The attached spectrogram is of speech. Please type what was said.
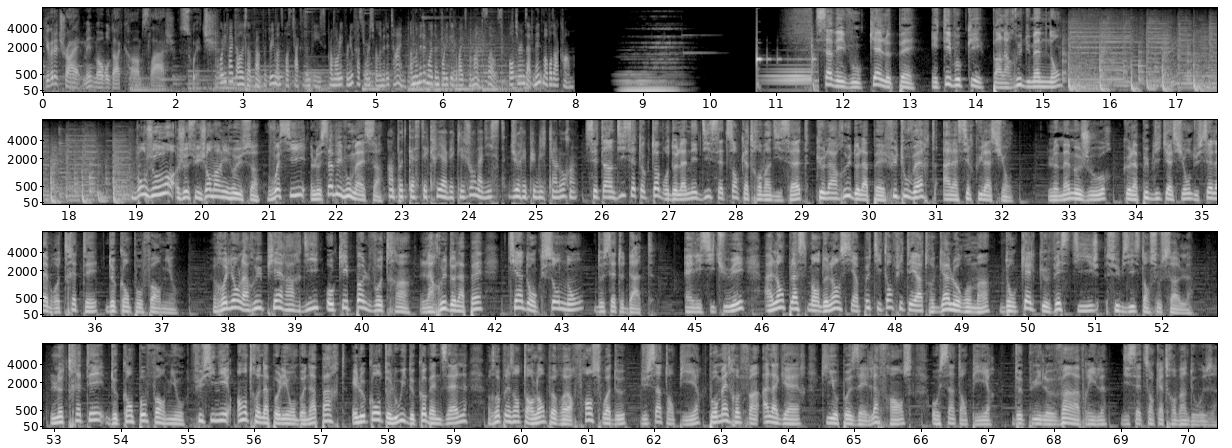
Give it a try at mintmobile.com slash switch. $45 upfront for three months plus taxes and fees. Promo rate for new customers for limited time. Unlimited more than 40 gigabytes per month. Slows. Full terms at mintmobile.com. Savez-vous quelle paix est évoquée par la rue du même nom? Bonjour, je suis Jean-Marie Russe. Voici le Savez-vous Metz. Un podcast écrit avec les journalistes du Républicain Lorrain. C'est un 17 octobre de l'année 1797 que la rue de la Paix fut ouverte à la circulation. Le même jour que la publication du célèbre traité de Campo Formio. Reliant la rue Pierre Hardy au quai Paul Vautrin, la rue de la Paix tient donc son nom de cette date. Elle est située à l'emplacement de l'ancien petit amphithéâtre gallo-romain dont quelques vestiges subsistent en sous-sol. Le traité de Campo Formio fut signé entre Napoléon Bonaparte et le comte Louis de Cobenzl, représentant l'empereur François II du Saint-Empire, pour mettre fin à la guerre qui opposait la France au Saint-Empire depuis le 20 avril 1792.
